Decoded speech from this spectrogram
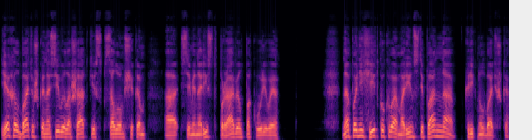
Ехал батюшка на сивой лошадке с псаломщиком, а семинарист правил, покуривая. — На панихидку к вам, Марин Степанна! — крикнул батюшка.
